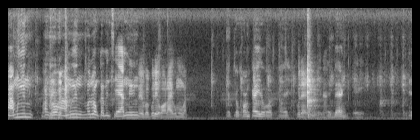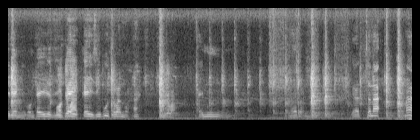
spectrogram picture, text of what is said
หาหมื่นบางเขาหาหมื่นมารวมกันเป็นแสนหนึ่งเออบัดผู้ใดออกหลายก็มู่บัดแต่เจ้าของไก่ต้องออกไปผู้ใด ไอ้แบงค์ไอ้แบงค์อยู่ของไก่จะสิออกจังไก่หวัด ไก่สิพูดตะวันหรอฮะเจ้าบ่าวไอ้หมื่นแล้วก็ชนะมา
